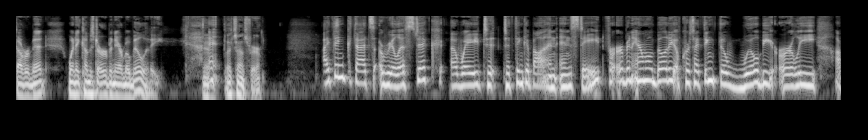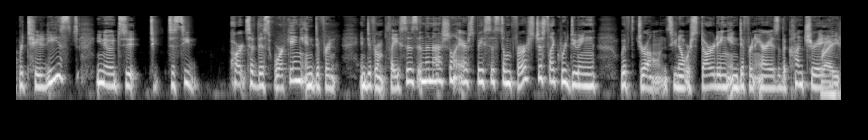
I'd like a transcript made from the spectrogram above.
government when it comes to urban air mobility. Yeah, and, that sounds fair. I think that's a realistic a way to, to think about an end state for urban air mobility. Of course, I think there will be early opportunities, you know, to, to, to see parts of this working in different in different places in the national airspace system first just like we're doing with drones you know we're starting in different areas of the country right.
